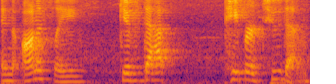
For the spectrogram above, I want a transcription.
and honestly, give that paper to them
